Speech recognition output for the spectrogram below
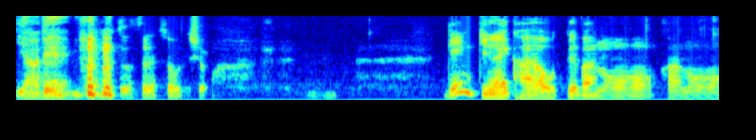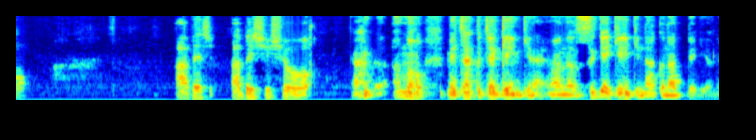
やべえみたいな そりゃそうでしょ。元気ない顔って言えば、あの、あの、安倍し安倍首相、ああもうめちゃくちゃ元気ない。あのすげえ元気なくなってるよね。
